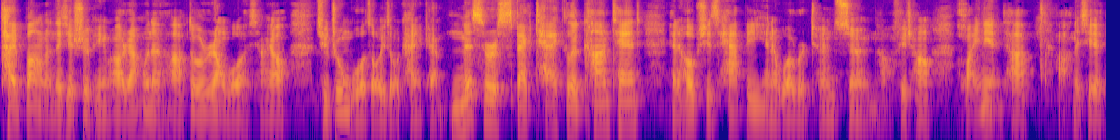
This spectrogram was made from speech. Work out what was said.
太棒了那些视频啊。然后呢啊，都让我想要去中国走一走看一看。Miss her spectacular content and hope she's happy and will return soon 啊，非常怀念她啊那些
